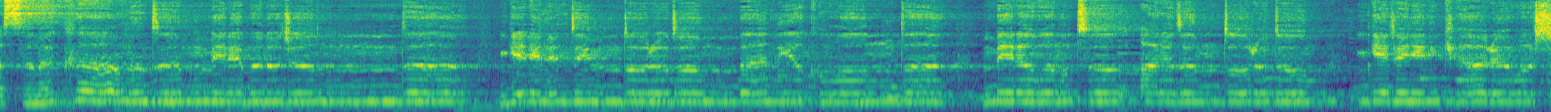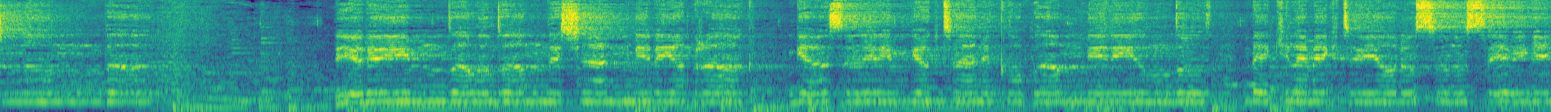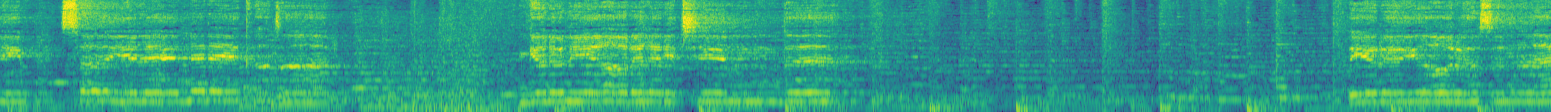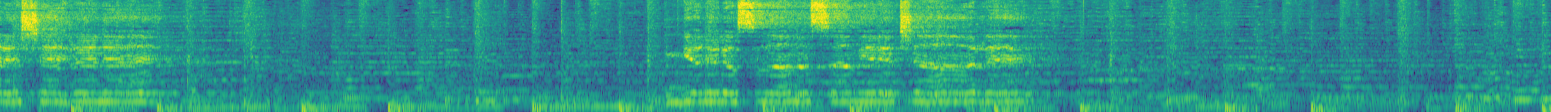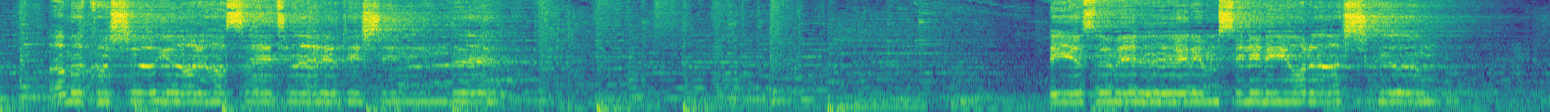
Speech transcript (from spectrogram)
Asılı kaldım bir ipin ucunda. Gerildim durdum ben yokluğunda. Bir avıntı aradım durdum Gecenin kör başında. Yüreğim dalından düşen bir yaprak Gözlerim gökten kopan bir yıldız. Beklemek diyorsun sevgilim. Söyle nereye kadar? Gönül yareler içinde. Yürüyor hüzünler şehrine Gönül ıslansa bir çare. Ama koşuyor hasretler peşinde. Yüzüm ellerim siliniyor aşkım.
